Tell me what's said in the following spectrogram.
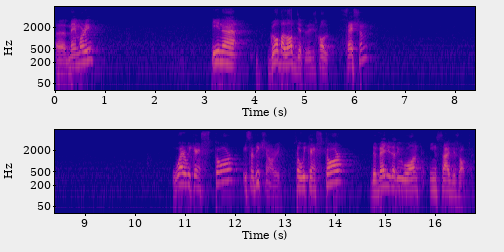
uh, memory in a global object that is called session, where we can store, is a dictionary, so we can store the value that we want inside this object.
